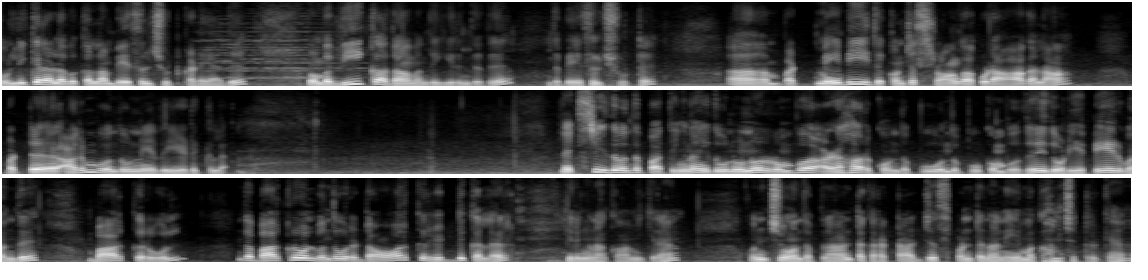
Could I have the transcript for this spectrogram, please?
சொல்லிக்கிற அளவுக்கெல்லாம் பேசல் ஷூட் கிடையாது. ரொம்ப வீக்காக தான் வந்து இருந்தது இந்த பேசல் ஷூட்டு பட் மேபி இது கொஞ்சம் ஸ்ட்ராங்காக கூட ஆகலாம். பட்டு அரும்பு வந்து இன்னும் எதுவும் எடுக்கலை. நெக்ஸ்ட் இது வந்து பார்த்திங்கன்னா இது ஒன்று இன்னொரு ரொம்ப அழகாக இருக்கும். இந்த பூ வந்து பூக்கும்போது இதோடைய பேர் வந்து பார்க்கரோல். இந்த பார்க்கரோல் வந்து ஒரு டார்க் ரெட் கலர் இருங்க நான் காமிக்கிறேன். கொஞ்சம் அந்த பிளான்ட்டை கரெக்டாக அட்ஜஸ்ட் பண்ணிட்டு நான் நேமை காமிச்சிட்ருக்கேன்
